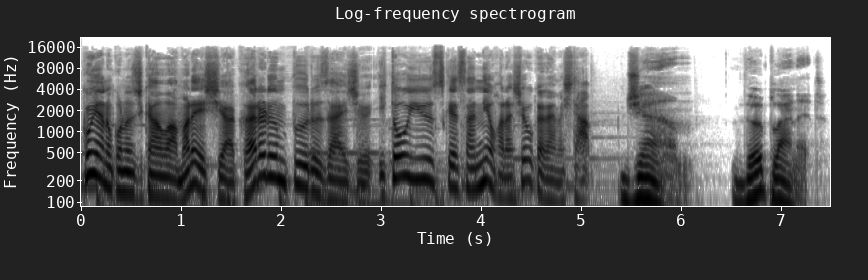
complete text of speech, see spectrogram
今夜のこの時間はマレーシアクアラルンプール在住伊藤祐介さんにお話を伺いました。JAM The Planet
